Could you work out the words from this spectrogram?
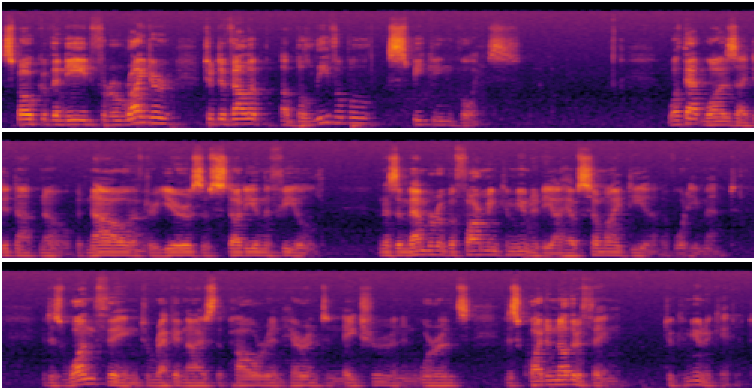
spoke of the need for a writer to develop a believable speaking voice. What that was, I did not know, but now, after years of study in the field, and as a member of a farming community, I have some idea of what he meant. It is one thing to recognize the power inherent in nature and in words, it is quite another thing to communicate it.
